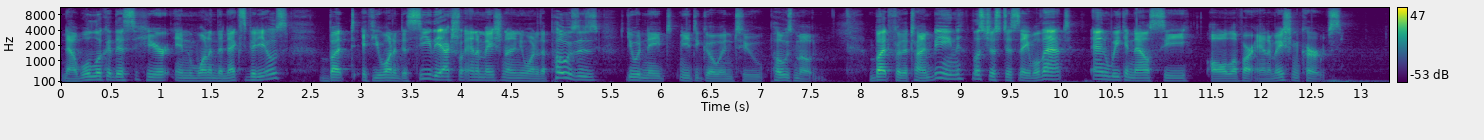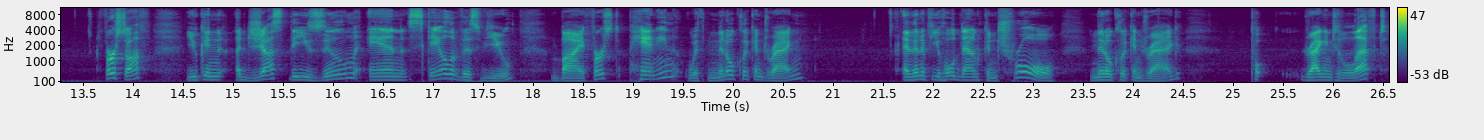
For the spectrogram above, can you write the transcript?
Now, we'll look at this here in one of the next videos, but if you wanted to see the actual animation on any one of the poses, you would need, to go into pose mode. But for the time being, let's just disable that, and we can now see all of our animation curves. First off, you can adjust the zoom and scale of this view by first panning with middle click and drag. And then if you hold down control, middle click and drag, dragging to the left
